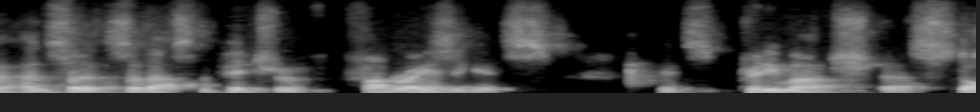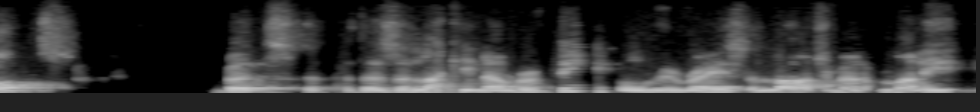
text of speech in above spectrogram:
Uh, and so, so that's the picture of fundraising. It's, it's pretty much uh, stopped, but there's a lucky number of people who raised a large amount of money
